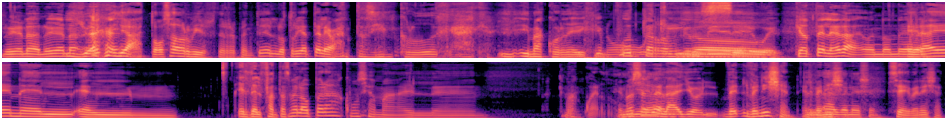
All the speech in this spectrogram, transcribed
No había nada, no había Y nada. yo, y ya, todos a dormir. De repente el otro día te levantas bien crudo. ah, Y, y me acordé, dije, ¿Qué no, puta güey, ¿qué rompió güey? ¿Qué hotel era? ¿O en dónde era? Era en el, el, el del Fantasma de la Ópera, ¿cómo se llama? El, eh, no me acuerdo. No es el. Velayo, el, el Venetian. El Ah, Venetian. Venetian. Sí, Venetian.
